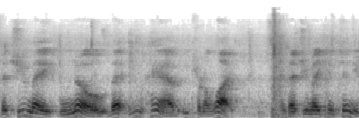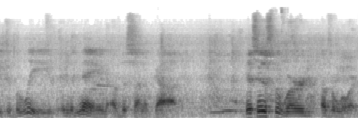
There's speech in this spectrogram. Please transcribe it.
that you may know that you have eternal life, and that you may continue to believe in the name of the Son of God. This is the word of the Lord.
